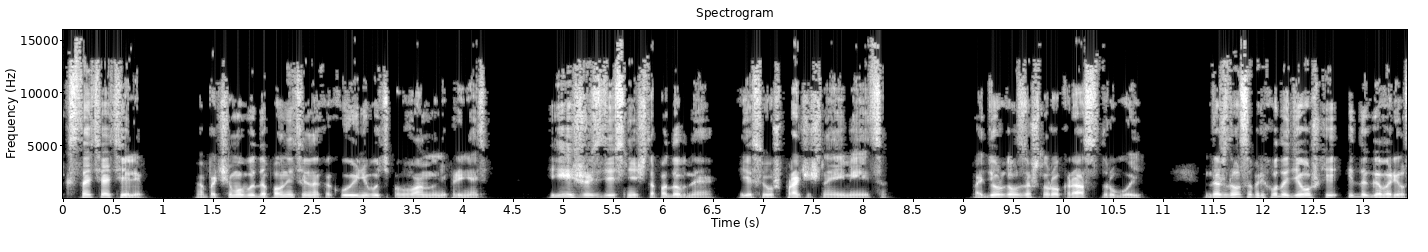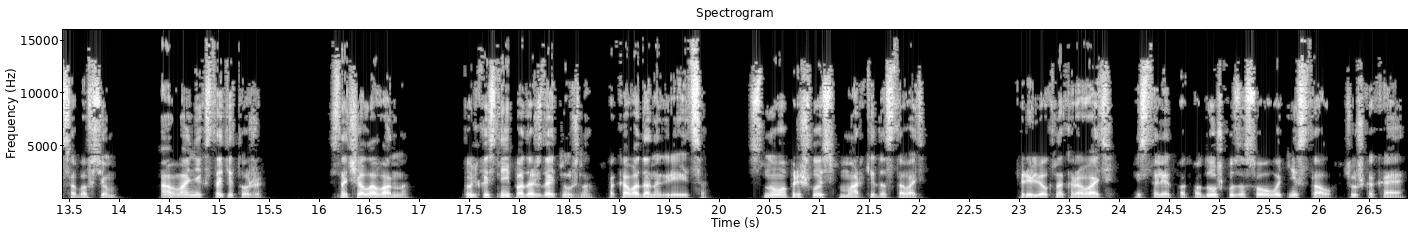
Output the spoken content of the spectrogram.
Кстати, о теле. А почему бы дополнительно какую-нибудь ванну не принять? Есть же здесь нечто подобное, если уж прачечная имеется. Подергал за шнурок раз, другой. Дождался прихода девушки и договорился обо всем. О ванне, кстати, тоже. Сначала ванна. Только с ней подождать нужно, пока вода нагреется. Снова пришлось марки доставать. Прилег на кровать, пистолет под подушку засовывать не стал, чушь какая.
